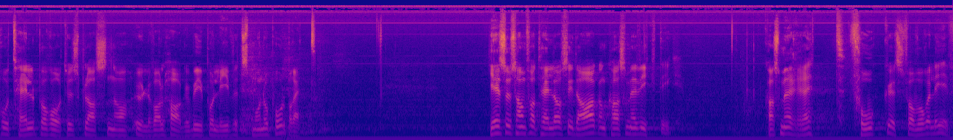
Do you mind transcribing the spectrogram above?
hotell på Rådhusplassen og Ullevål Hageby på livets monopolbrett. Jesus han forteller oss i dag om hva som er viktig hva som er rett fokus for våre liv.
